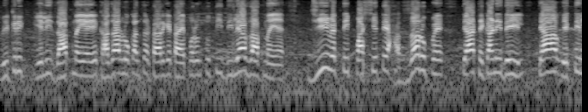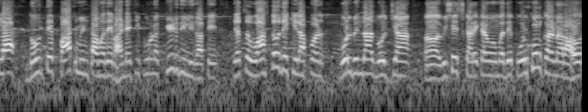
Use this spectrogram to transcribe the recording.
विक्री केली जात नाही आहे एक हजार लोकांचं टार्गेट आहे परंतु ती दिल्या जात नाही आहे जी व्यक्ती पाचशे ते हजार रुपये त्या ठिकाणी देईल त्या व्यक्तीला दोन ते पाच मिनिटामध्ये भांड्याची पूर्ण किट दिली जाते. याचं वास्तव देखील आपण बोलबिंदास बोलच्या विशेष कार्यक्रमामध्ये पोलखोल करणार आहोत.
